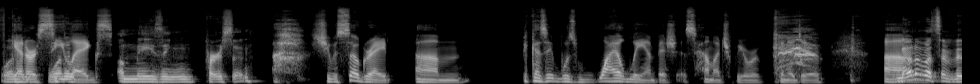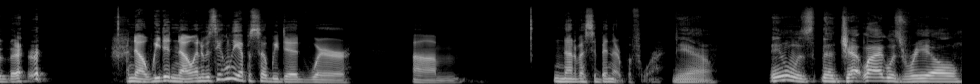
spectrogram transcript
What get a- our sea legs. amazing person. She was so great um, because it was wildly ambitious how much we were going to do. None of Um, us have been there. No, we didn't know, and it was the only episode we did where um, none of us had been there before. Yeah. It was the jet lag was real.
